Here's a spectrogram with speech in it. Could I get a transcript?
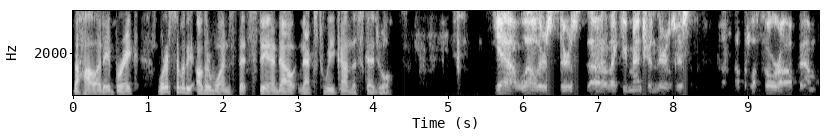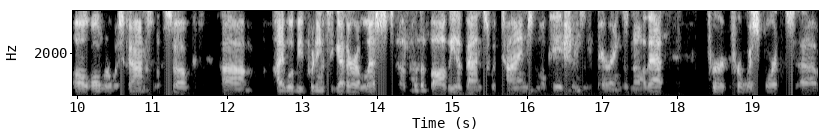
the holiday break. What are some of the other ones that stand out next week on the schedule? Yeah, well, there's there's uh, like you mentioned, there's just a plethora of them all over Wisconsin. So um, I will be putting together a list of, all the events with times and locations and pairings and all that for for WisSports. Um,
